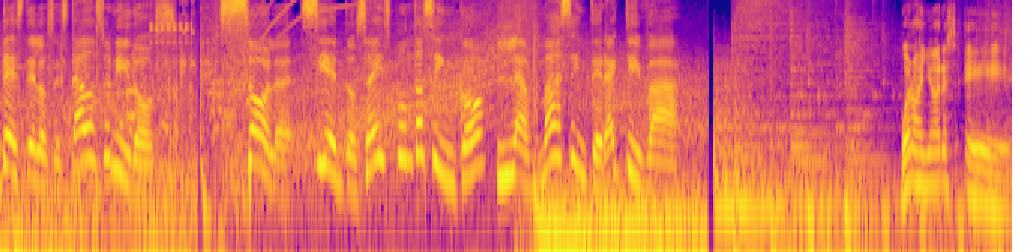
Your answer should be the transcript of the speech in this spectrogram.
desde los Estados Unidos. Sol 106.5, la más interactiva. Bueno, señores, eh,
